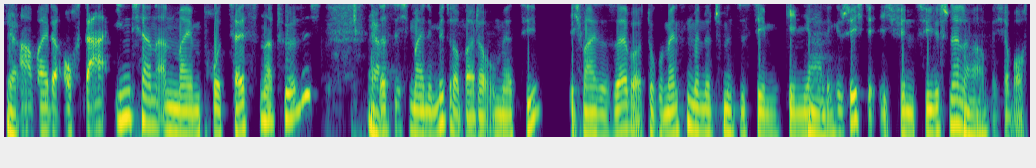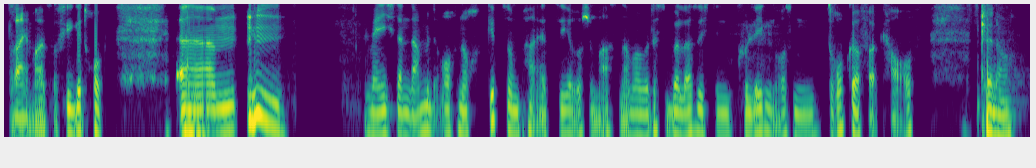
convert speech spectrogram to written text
ja. arbeite auch da intern an meinem Prozess natürlich, ja. dass ich meine Mitarbeiter umerziehe ich weiß es selber, Dokumentenmanagementsystem, geniale mhm. Geschichte. Ich finde es viel schneller, mhm. aber ich habe auch dreimal so viel gedruckt. Ähm, wenn ich dann damit auch noch, gibt so ein paar erzieherische Maßnahmen, aber das überlasse ich den Kollegen aus dem Druckerverkauf. Genau.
